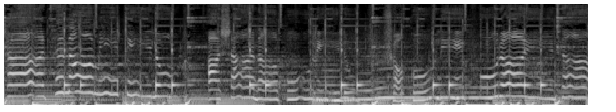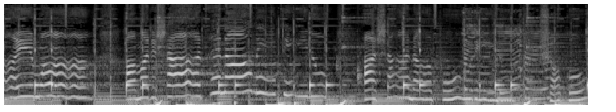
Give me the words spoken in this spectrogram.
সাধনা আশা না পুরিল সকলি যায় মা। আমার সাধনা Có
